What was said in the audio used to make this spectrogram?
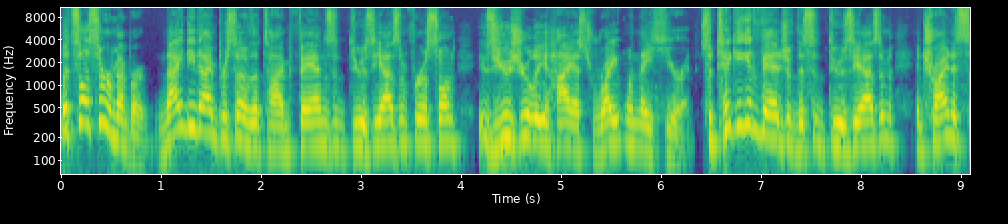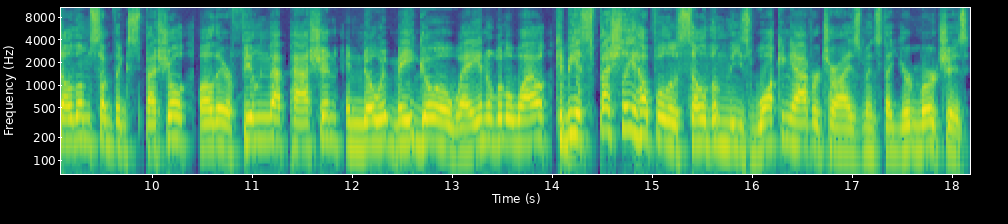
Let's also remember, 99% of the time fans' enthusiasm for a song is usually highest right when they hear it. So taking advantage of this enthusiasm and trying to sell them something special while they are feeling that passion and know it may go away in a little while can be especially helpful to sell them these walking advertisements that your merch is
